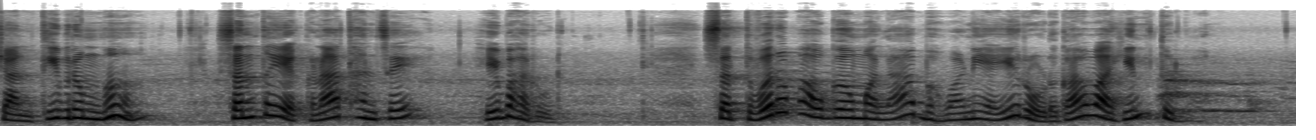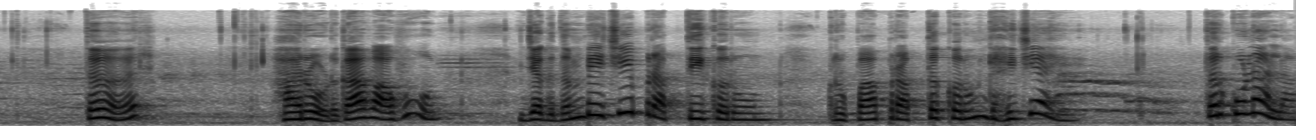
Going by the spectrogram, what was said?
शांतीब्रह्म संत एकनाथांचे हे भारूड. सत्वर पावग मला भवानी आई रोडगा वाहीन तुला. तर हा रोडगा वाहून जगदंबेची प्राप्ती करून कृपा प्राप्त करून घ्यायची आहे. तर कुणाला?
